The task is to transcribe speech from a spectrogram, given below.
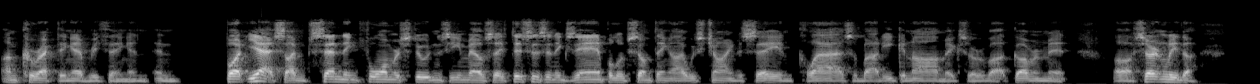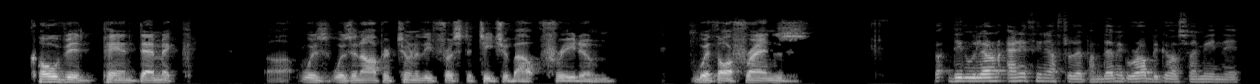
I'm correcting everything. And and but yes, I'm sending former students emails say this is an example of something I was trying to say in class about economics or about government. Uh, certainly the COVID pandemic uh, was was an opportunity for us to teach about freedom with our friends Did we learn anything after the pandemic, Rob? Because I mean, it,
